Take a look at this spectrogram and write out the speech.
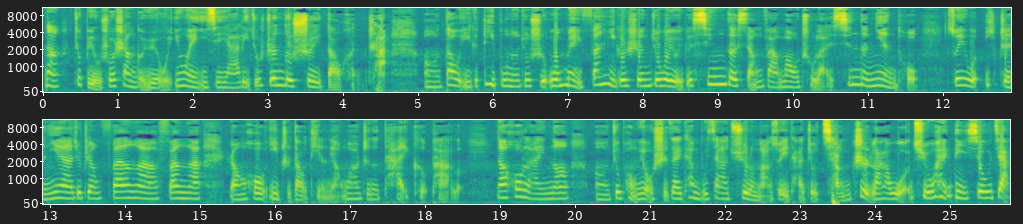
那就比如说上个月我因为一些压力，就真的睡到很差，嗯，到一个地步呢，就是我每翻一个身，就会有一个新的想法冒出来，新的念头。所以我一整夜啊就这样翻啊翻啊，然后一直到天亮，哇，真的太可怕了。那后来呢？嗯，就朋友实在看不下去了嘛，所以他就强制拉我去外地休假。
